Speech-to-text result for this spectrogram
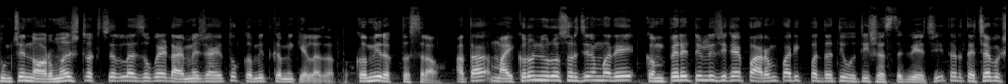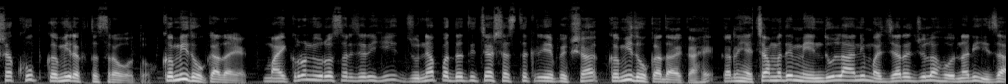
तुमचे नॉर्मल स्ट्रक्चरला जो काही डॅमेज आहे तो कमीत कमी केला जातो. कमी रक्तस्राव. आता मायक्रो न्यूरोसर्जरीमध्ये कम्पेरेटिव्हली जी काही पारंपरिक पद्धती होती शस्त्रक्रियेची तर त्याच्यापेक्षा खूप कमी रक्तस्राव होतो. कमी धोकादायक. मायक्रो न्यूरोसर्जरी ही जुन्या पद्धतीच्या शस्त्रक्रियेपेक्षा कमी धोकादायक आहे. कारण ह्याच्यामध्ये मेंदूला आणि मज्जारज्जूला होणारी इजा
